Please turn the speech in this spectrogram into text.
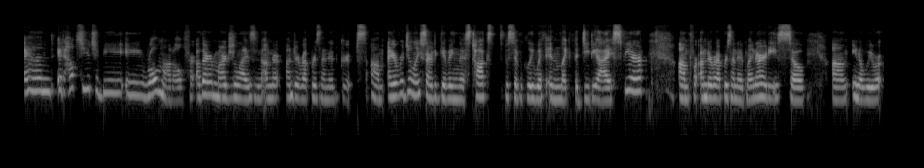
and it helps you to be a role model for other marginalized and under, underrepresented groups. Um, I originally started giving this talk specifically within like the DDI sphere um, for underrepresented minorities. So, um, you know, we were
